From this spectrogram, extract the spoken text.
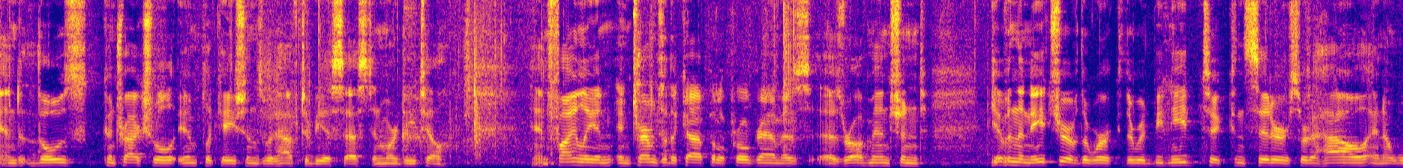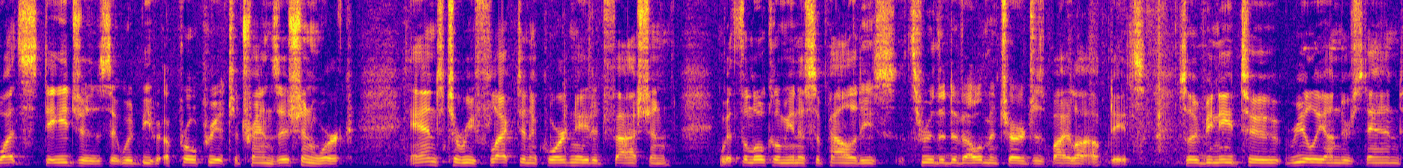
and those contractual implications would have to be assessed in more detail. And finally, in, in terms of the capital program, as, as Rob mentioned, given the nature of the work, there would be need to consider sort of how and at what stages it would be appropriate to transition work and to reflect in a coordinated fashion with the local municipalities through the development charges bylaw updates. So there'd be need to really understand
